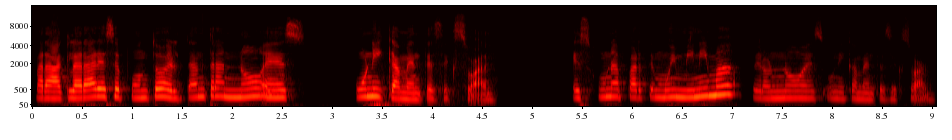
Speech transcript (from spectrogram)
para aclarar ese punto, el tantra no es únicamente sexual. Es una parte muy mínima, pero no es únicamente sexual.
